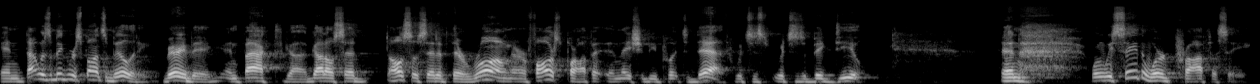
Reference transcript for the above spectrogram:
And that was a big responsibility, very big. In fact, God also said, also said if they're wrong, they're a false prophet and they should be put to death, which is, which is a big deal. And when we say the word prophecy,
